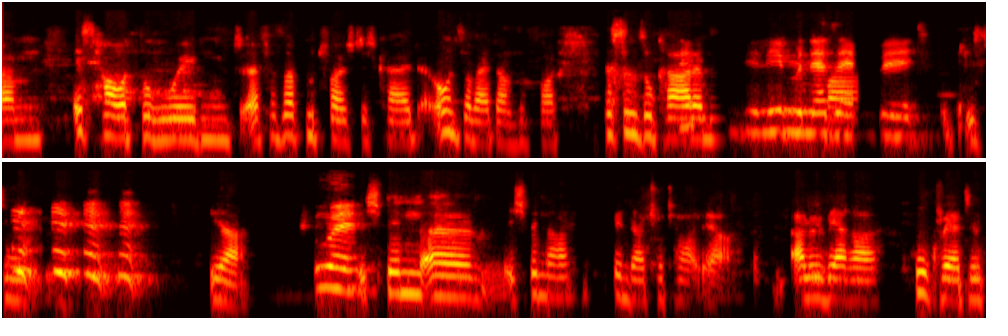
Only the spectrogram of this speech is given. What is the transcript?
ähm, ist hautberuhigend, äh, versorgt mit Feuchtigkeit und so weiter und so fort. Das sind so gerade. Wir leben in derselben Welt. So, ja. Cool. Ich bin, äh, ich bin da, bin da total, ja. Aloe Vera, hochwertig,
